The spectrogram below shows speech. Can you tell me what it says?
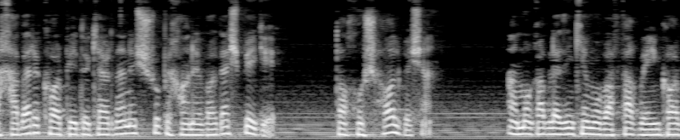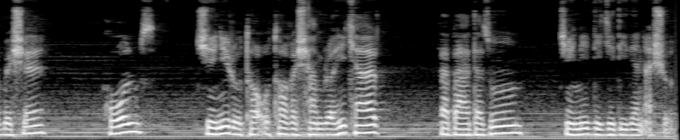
و خبر کار پیدا کردنش رو به خانوادش بگه تا خوشحال بشن. اما قبل از اینکه موفق به این کار بشه، هولمز جنی رو تا اتاقش همراهی کرد و بعد از اون جنی دیگه دیده نشد.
